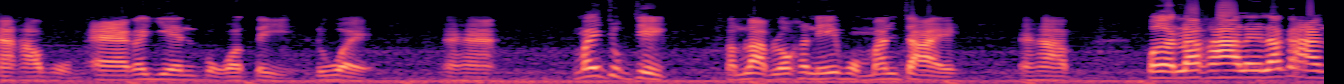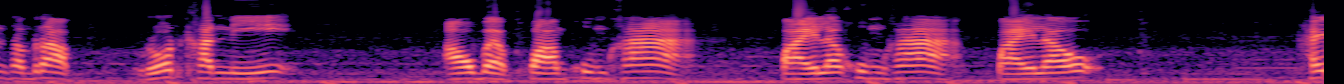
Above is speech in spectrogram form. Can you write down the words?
นะครับผมแอร์ก็เย็นปกติด้วยนะฮะไม่จุกจิกสำหรับรถคันนี้ผมมั่นใจนะครับเปิดราคาเลยละกันสำหรับรถคันนี้ เอาแบบความคุ้มค่าไปแล้วคุ้มค่าไปแล้วให้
